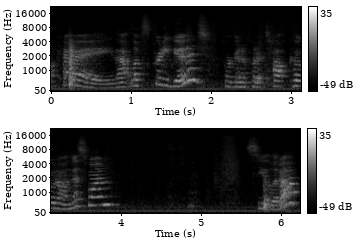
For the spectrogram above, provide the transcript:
Okay, that looks pretty good. We're going to put a top coat on this one. Seal it up.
